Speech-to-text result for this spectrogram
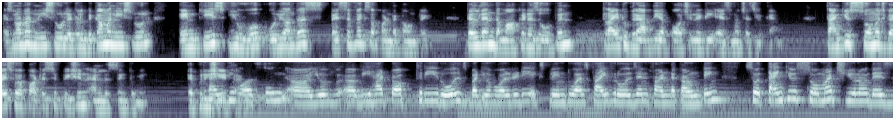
it's not a niche rule. It will become a niche rule in case you work only on the specifics of fund accounting till then the market is open. Try to grab the opportunity as much as you can. Thank you so much guys for your participation and listening to me. Appreciate thank you that. austin. Uh, you've uh, we had top three roles but you've already explained to us five roles in fund accounting. So thank you so much. You know there's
